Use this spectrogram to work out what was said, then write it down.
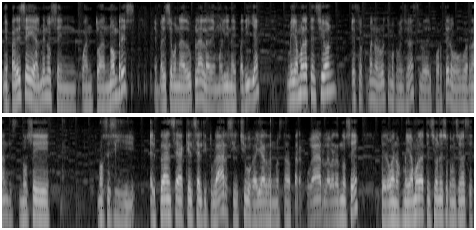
me parece, al menos en cuanto a nombres, me parece buena dupla, la de Molina y Padilla. Me llamó la atención, esto, bueno, lo último que mencionaste, lo del portero, Hugo Hernández. No sé, no sé si el plan sea que él sea el titular, si el Chivo Gallardo no estaba para jugar, la verdad no sé. Pero bueno, me llamó la atención eso que mencionaste.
